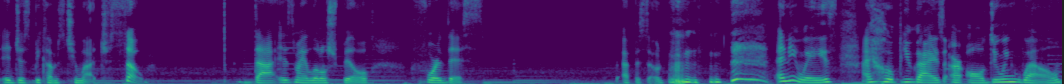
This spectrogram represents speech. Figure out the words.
it just becomes too much. So that is my little spiel for this episode. Anyways, I hope you guys are all doing well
